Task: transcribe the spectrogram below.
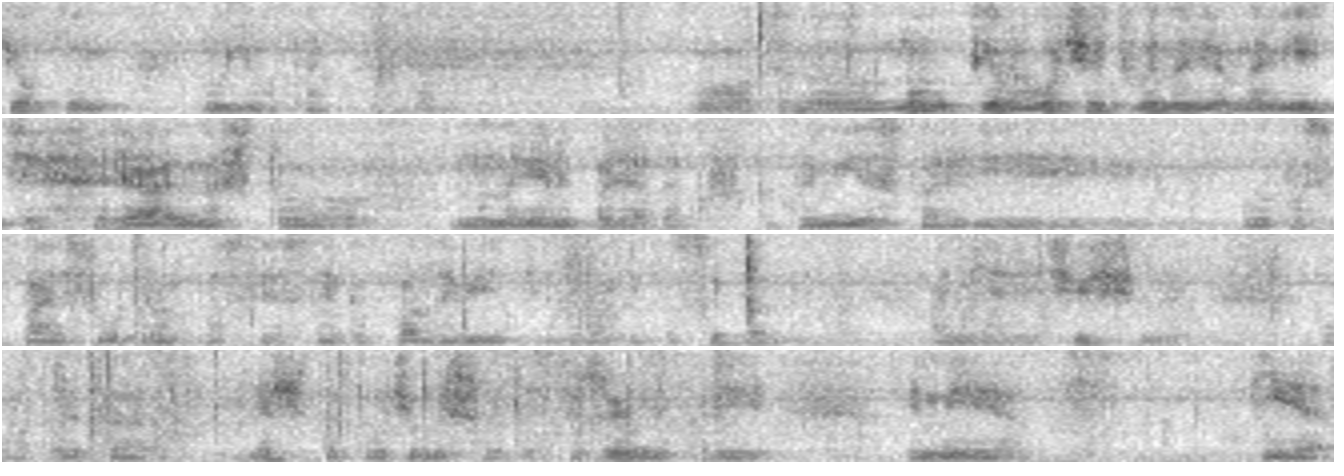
теплым, уютным. Вот. э, Ну, в первую очередь, вы, наверное, видите реально, что мы навели порядок в КП место, и вы просыпаясь утром после снегопада, видите, дороги посыпаны, они очищены. Вот. Это, я считаю, это очень большое достижение, при, имея те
